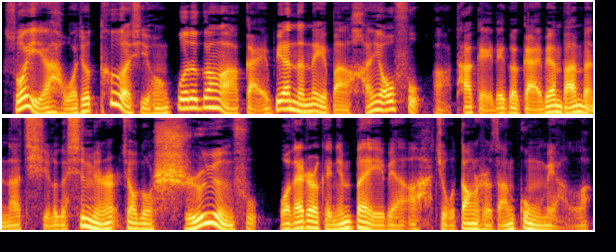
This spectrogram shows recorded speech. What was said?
所以啊，我就特喜欢郭德纲啊改编的那版《韩瑶赋》啊，他给这个改编版本呢起了个新名叫做《时运赋》。我在这儿给您背一遍啊，就当是咱共勉了。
